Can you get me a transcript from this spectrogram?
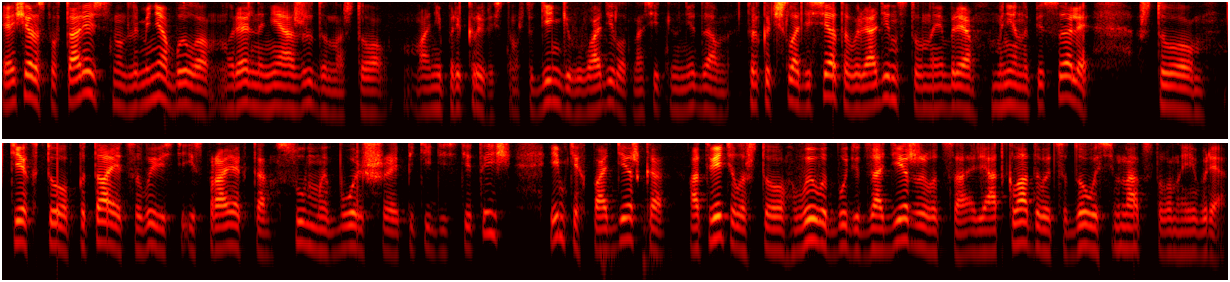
Я еще раз повторюсь, но для меня было ну, реально неожиданно, что они прикрылись, потому что деньги выводил относительно недавно. Только числа 10 или 11 ноября мне написали, что те, кто пытается вывести из проекта суммы больше 50 тысяч, им техподдержка ответила, что вывод будет задерживаться или откладываться до 18 ноября.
